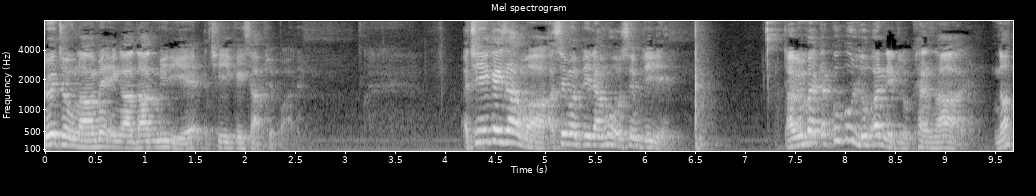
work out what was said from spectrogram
တွေးကြုံလာမယ့်အင်္ဂါသားသမီးတွေရဲ့အခြေကိစ္စဖြစ်ပါတယ်အခြေကိစ္စမှာအစင်မပြေတာမဟုတ်အစင်ပြေတယ်ဒါပေမဲ့တခုခုလိုအပ်နေတယ်လို့ခံစားရတယ်နော်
